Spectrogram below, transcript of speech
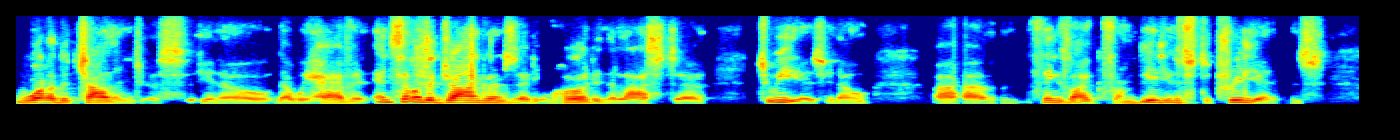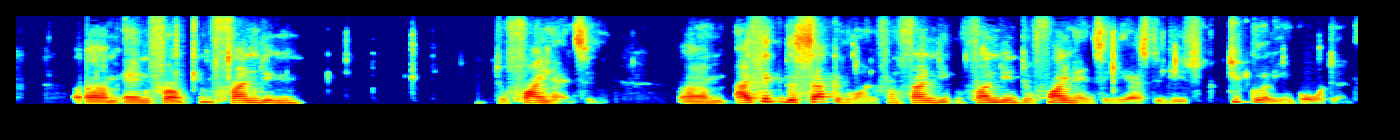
what are the challenges you know that we have and, and some of the jargons that you've heard in the last uh, two years you know um, things like from billions to trillions um, and from funding to financing. Um, i think the second one from funding funding to financing the sdg is particularly important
